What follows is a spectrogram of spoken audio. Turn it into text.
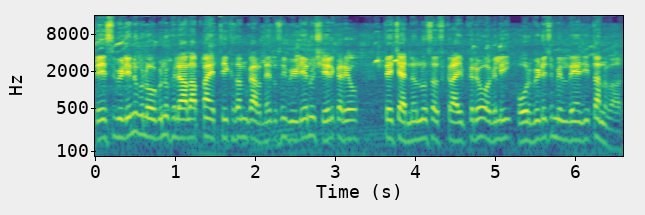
ਤੇ ਇਸ ਵੀਡੀਓ ਨੂੰ ਵਲੋਗ ਨੂੰ ਫਿਲਹਾਲ ਆਪਾਂ ਇੱਥੇ ਹੀ ਖਤਮ ਕਰਦੇ ਹਾਂ। ਤੁਸੀਂ ਵੀਡੀਓ ਨੂੰ ਸ਼ੇਅਰ ਕਰਿਓ ਤੇ ਚੈਨਲ ਨੂੰ ਸਬਸਕ੍ਰਾਈਬ ਕਰਿਓ। ਅਗਲੀ ਹੋਰ ਵੀਡੀਓ 'ਚ ਮਿਲਦੇ ਹਾਂ ਜੀ। ਧੰਨਵਾਦ।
